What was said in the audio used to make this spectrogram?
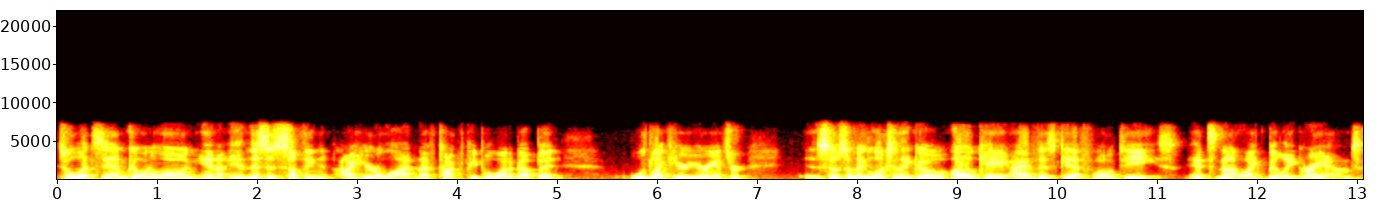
So let's say I'm going along, and, I, and this is something I hear a lot, and I've talked to people a lot about, but would like to hear your answer. so somebody looks and they go, okay, I have this gift. Well, geez, it's not like Billy Graham's.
